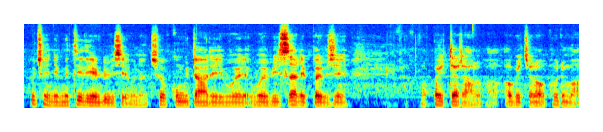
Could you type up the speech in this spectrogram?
အခုချိန်ဒီမသိသေးတဲ့လူတွေရှိပါတော့ချို့ကွန်ပျူတာတွေဝယ်ဝယ်ပြီးစက်လေးပိတ်လို့ရှိရင်ပိတ်တက်တာလို့ပါဟုတ်ပြီကျွန်တော်အခုဒီမှာ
